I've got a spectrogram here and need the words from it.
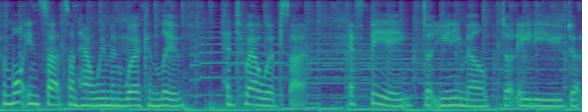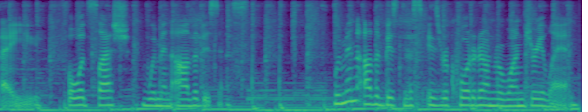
For more insights on how women work and live, head to our website fbe.unimelb.edu.au forward slash women are the business. Women Are the Business is recorded on Wurundjeri land.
